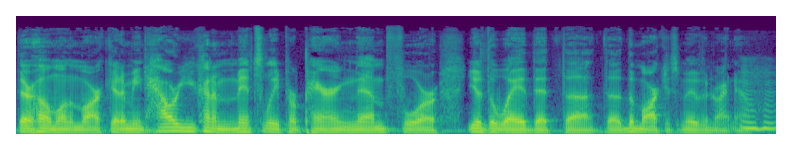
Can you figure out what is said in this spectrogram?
their home on the market. I mean, how are you kind of mentally preparing them for you know the way that the the, the market's moving right now? Mm-hmm.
